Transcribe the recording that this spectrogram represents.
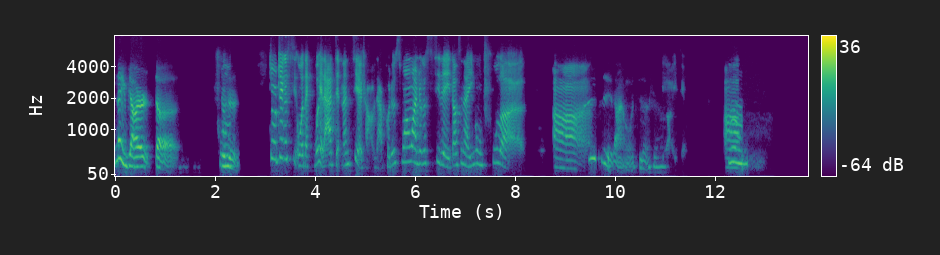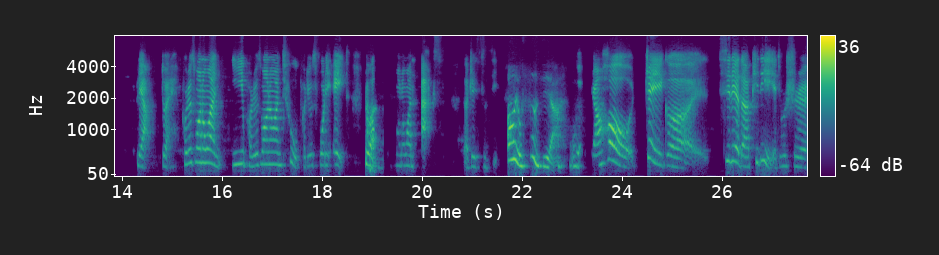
那边儿的，就说是就是这个系，我得我给大家简单介绍一下，Produce One One 这个系列到现在一共出了啊、三季吧，我记得是。啊、嗯，两对 Produce One One 一，Produce One One Two，Produce Forty Eight，对然后 One One X 的这四季。哦，有四季啊，对然后这个系列的 PD，也就是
